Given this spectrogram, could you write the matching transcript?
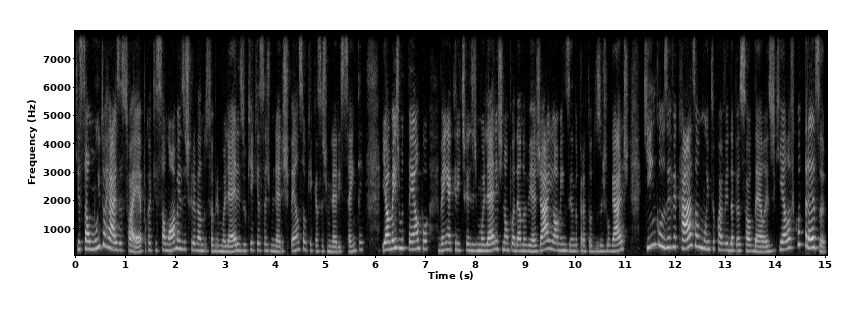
que são muito reais à sua época, que são homens escrevendo sobre mulheres, o que que essas mulheres pensam, o que que essas mulheres sentem, e ao mesmo tempo vem a crítica de mulheres não podendo viajar e homens indo para todos os lugares, que inclusive casam muito com a vida vida pessoal dela, de que ela ficou presa.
